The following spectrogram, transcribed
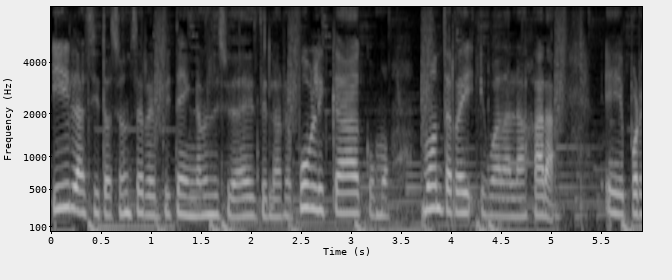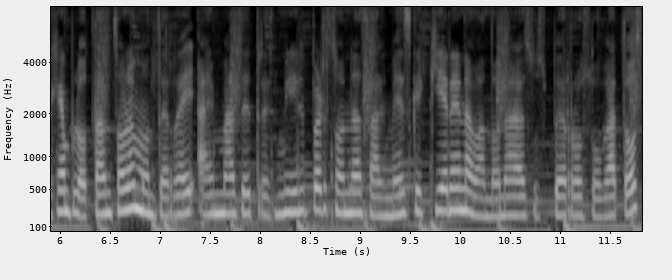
y la situación se repite en grandes ciudades de la República como Monterrey y Guadalajara. Eh, por ejemplo, tan solo en Monterrey hay más de 3.000 personas al mes que quieren abandonar a sus perros o gatos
